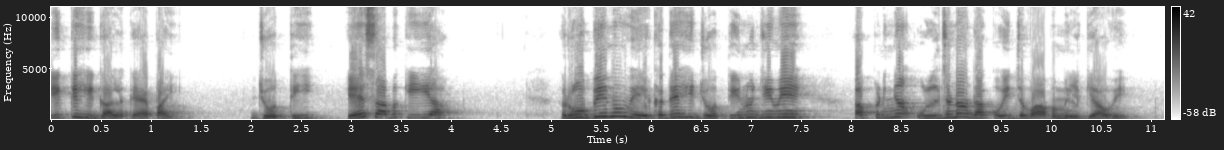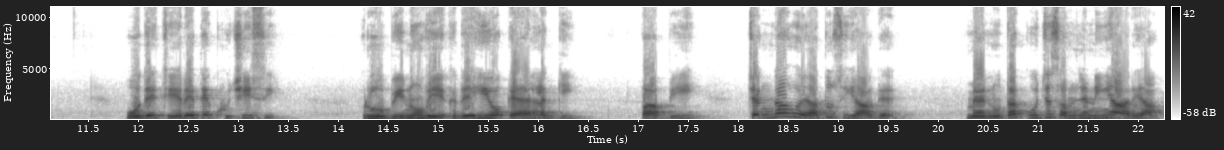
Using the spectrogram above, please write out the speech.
ਇੱਕ ਹੀ ਗੱਲ ਕਹਿ ਪਾਈ। ਜੋਤੀ, ਇਹ ਸਭ ਕੀ ਆ? ਰੂਬੀ ਨੂੰ ਵੇਖਦੇ ਹੀ ਜੋਤੀ ਨੂੰ ਜਿਵੇਂ ਆਪਣੀਆਂ ਉਲਝਣਾਂ ਦਾ ਕੋਈ ਜਵਾਬ ਮਿਲ ਗਿਆ ਹੋਵੇ। ਉਹਦੇ ਚਿਹਰੇ ਤੇ ਖੁਸ਼ੀ ਸੀ। ਰੂਬੀ ਨੂੰ ਵੇਖਦੇ ਹੀ ਉਹ ਕਹਿਣ ਲੱਗੀ, ਭਾਬੀ, ਚੰਗਾ ਹੋਇਆ ਤੁਸੀਂ ਆ ਗਏ। ਮੈਨੂੰ ਤਾਂ ਕੁਝ ਸਮਝ ਨਹੀਂ ਆ ਰਿਹਾ।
